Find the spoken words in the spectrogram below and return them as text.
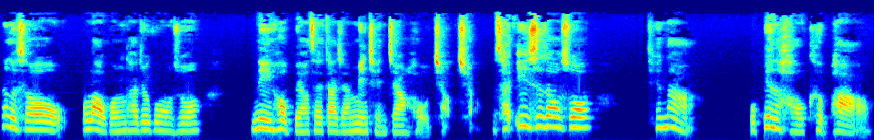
那个时候我老公他就跟我说：“你以后不要在大家面前这样吼巧巧。”我才意识到说：“天哪，我变得好可怕哦！”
